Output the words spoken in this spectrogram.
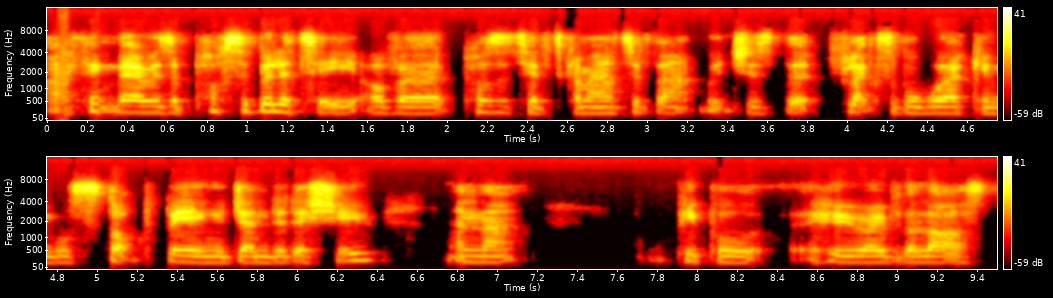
I think there is a possibility of a positive to come out of that, which is that flexible working will stop being a gendered issue, and that people who over the last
